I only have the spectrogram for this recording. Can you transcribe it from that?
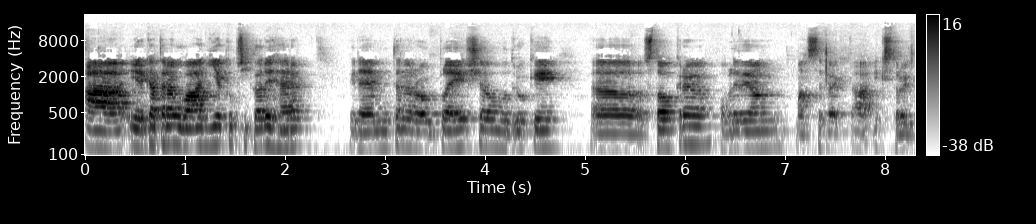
A Jirka teda uvádí jako příklady her, kde mu ten roleplay šel od ruky uh, Stalker, Oblivion, Mass Effect a X3.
